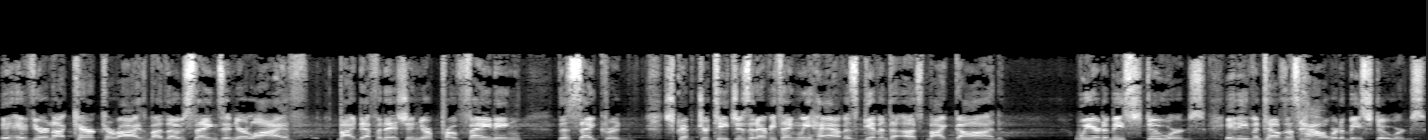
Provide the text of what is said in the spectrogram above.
If you're not characterized by those things in your life, by definition, you're profaning the sacred. Scripture teaches that everything we have is given to us by God. We are to be stewards. It even tells us how we're to be stewards.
